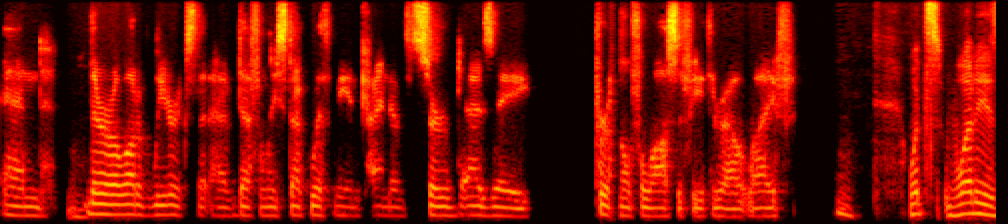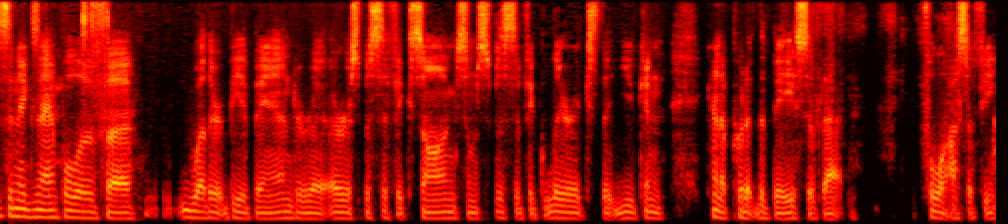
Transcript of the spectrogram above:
and mm-hmm. there are a lot of lyrics that have definitely stuck with me and kind of served as a personal philosophy throughout life. What's what is an example of uh, whether it be a band or a, or a specific song, some specific lyrics that you can kind of put at the base of that philosophy?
